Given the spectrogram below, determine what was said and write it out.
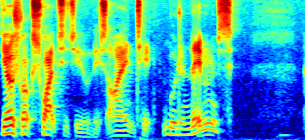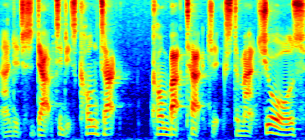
The Oturok swipes at you with its iron tipped wooden limbs, and it has adapted its contact combat tactics to match yours,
